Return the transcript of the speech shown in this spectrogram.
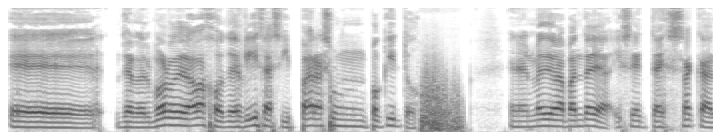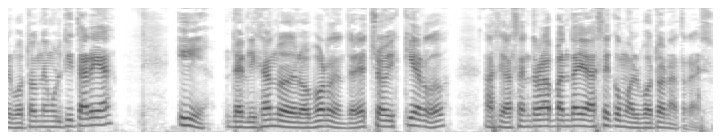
eh, desde el borde de abajo deslizas y paras un poquito en el medio de la pantalla y se te saca el botón de multitarea. Y deslizando de los bordes derecho e izquierdo hacia el centro de la pantalla hace como el botón atrás.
